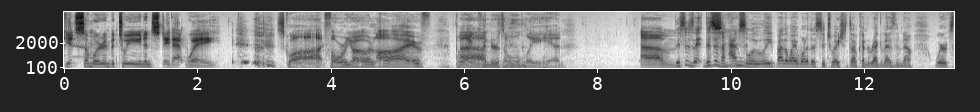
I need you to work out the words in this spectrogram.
get somewhere in between and stay that way. Squat for your life. Plague Um, vendors only hit. Um, This is this is Someone- absolutely, by the way, one of those situations I've come to recognize them now, where it's,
